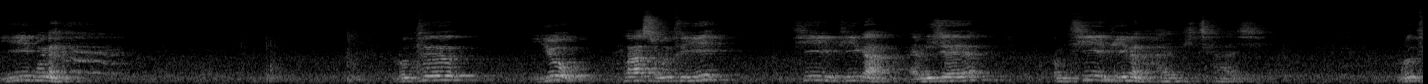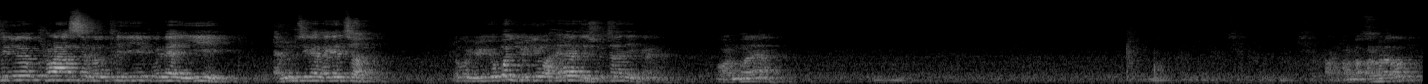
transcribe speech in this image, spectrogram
2분의 루트 6 플러스 루트 2 TB가 mg예요. 그럼 TB는 아유 귀찮아 씨. 루트 6 플러스 루트 2분의 2 mg가 되겠죠? 요거 유- 요건 유리화 해야지 숫자니까 뭐 얼마야? 얼마 얼마라고?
